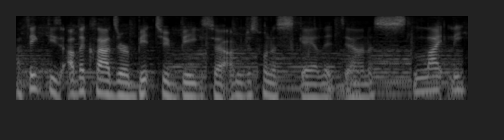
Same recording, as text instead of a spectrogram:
I think these other clouds are a bit too big, so I just want to scale it down a slightly.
